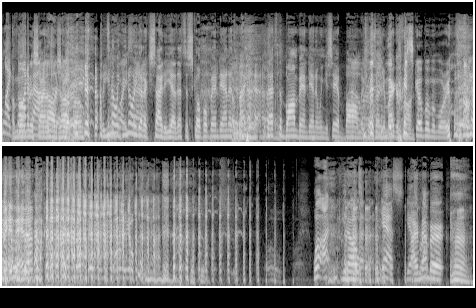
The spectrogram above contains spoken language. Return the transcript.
like A thought moment of about silence it. for oh, Scopo. But you know, Before you know, he got it. excited. Yeah, that's a Scopo bandana tonight. that's the bomb bandana. When you say a bomb, it goes on your the microphone. Chris Scopo Memorial Bomb Bandana. Well, I, you know, Yes. Yes. I remember.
